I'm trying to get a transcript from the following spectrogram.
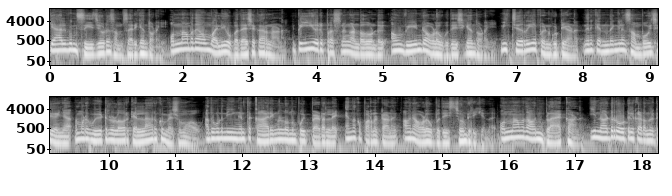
ക്യാൽവിൻ സി ജെയോട് സംസാരിക്കാൻ തുടങ്ങി. ഒന്നാമത് അവൻ വലിയ ഉപദേശക്കാരനാണ്. ഇപ്പൊ ഈ ഒരു പ്രശ്നം കണ്ടതുകൊണ്ട് അവൻ വീണ്ടും അവളെ ഉപദേശിക്കാൻ തുടങ്ങി. നീ ചെറിയ പെൺകുട്ടിയാണ്. നിനക്ക് എന്തെങ്കിലും സംഭവിച്ചു കഴിഞ്ഞാൽ നമ്മുടെ വീട്ടിലുള്ളവർക്ക് എല്ലാവർക്കും വിഷമമാവും. അതുകൊണ്ട് നീ ഇങ്ങനത്തെ കാര്യങ്ങളിലൊന്നും പോയി പെടല്ലേ എന്നൊക്കെ പറഞ്ഞിട്ടാണ് അവൻ അവളെ ഉപദേശിച്ചുകൊണ്ടിരിക്കുന്നത് ഒന്നാമത് അവൻ ബ്ലാക്ക് ആണ്. ഈ നടു റോട്ടിൽ കടന്നിട്ട്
